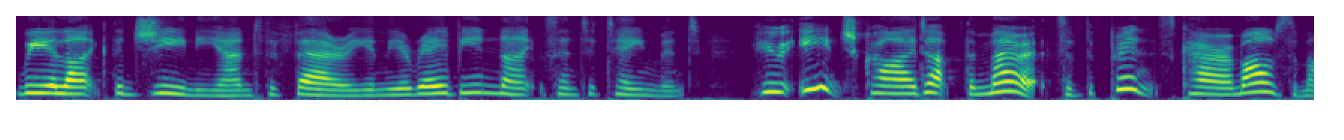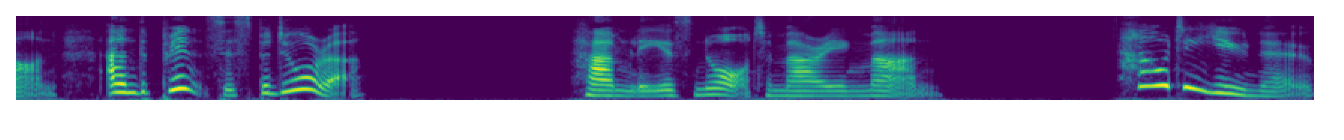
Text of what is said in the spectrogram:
we are like the genie and the fairy in the Arabian Nights' Entertainment, who each cried up the merits of the Prince Camaralzaman and the Princess Badoura. Hamley is not a marrying man. How do you know?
